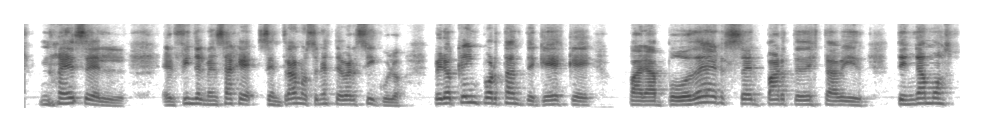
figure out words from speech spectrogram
no es el, el fin del mensaje centrarnos en este versículo, pero qué importante que es que para poder ser parte de esta vida tengamos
